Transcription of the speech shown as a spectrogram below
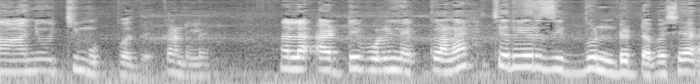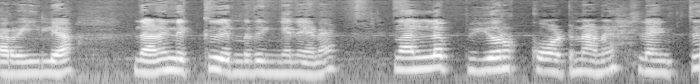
നാനൂറ്റി മുപ്പത് കണ്ടല്ലേ? നല്ല അടിപൊളി നെക്കാണ് ചെറിയൊരു സിബ് ഉണ്ട് കേട്ടോ പക്ഷെ അറിയില്ല. ഇതാണ് നെക്ക് വരുന്നത് ഇങ്ങനെയാണ്. നല്ല പ്യുർ കോട്ടൺ ആണ്. ലെങ്ത്ത്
